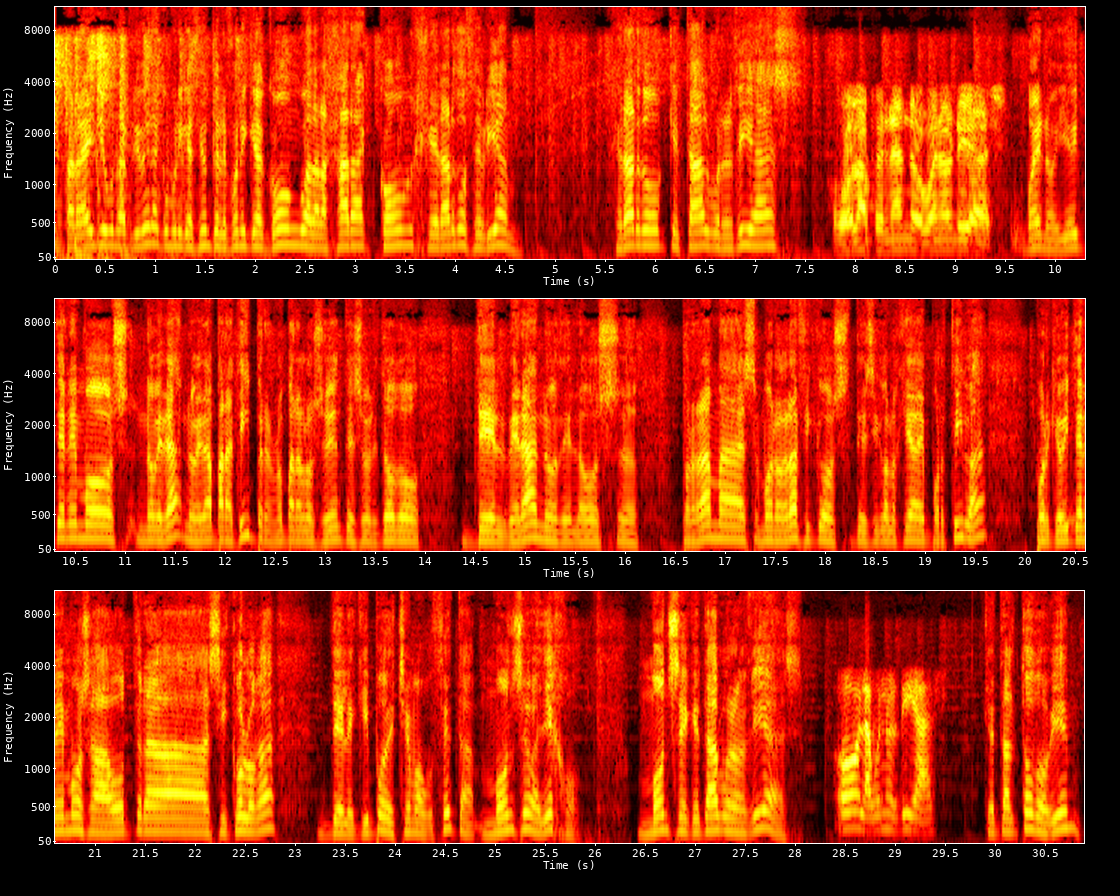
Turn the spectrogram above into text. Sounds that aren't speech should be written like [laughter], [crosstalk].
Y para ello una primera comunicación telefónica con Guadalajara con Gerardo Cebrián. Gerardo, ¿qué tal? Buenos días. Hola Fernando, buenos días. Bueno, y hoy tenemos novedad, novedad para ti, pero no para los oyentes, sobre todo del verano, de los eh, programas monográficos de psicología deportiva, porque hoy tenemos a otra psicóloga del equipo de Chema Buceta, Monse Vallejo. Monse, ¿qué tal? Buenos días. Hola, buenos días. ¿Qué tal todo? ¿Bien?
